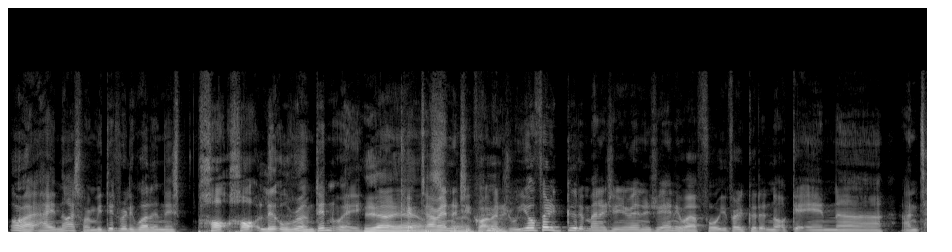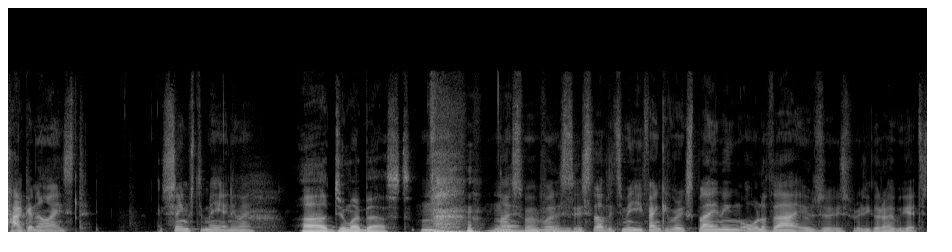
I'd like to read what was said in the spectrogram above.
Just that. All right, hey, nice one. We did really well in this hot, hot little room, didn't we? Yeah, yeah, Kept our energy quite manageable. You're very good at managing your energy anyway. I thought you're very good at not getting uh, antagonised. It seems to me, anyway. Uh, do my best. Hmm. Nice No, one. Well, it's, it's lovely to meet you. Thank you for explaining all of that. It was it's really good. I hope we get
